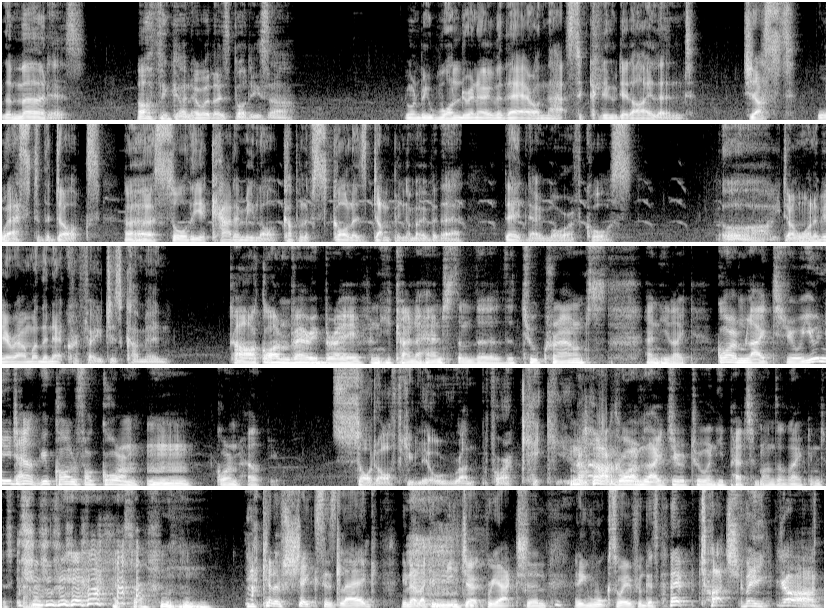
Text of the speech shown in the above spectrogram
The murders. I think I know where those bodies are. You want to be wandering over there on that secluded island, just west of the docks. I saw the academy lot, a couple of scholars dumping them over there. They'd know more, of course. Oh, you don't want to be around when the necrophages come in. Oh, Gorm very brave, and he kind of hands them the the two crowns, and he like Gorm likes you. You need help. You call for Gorm. Hmm. Gorm help you. Sod off, you little runt, before I kick you. Oh, Gorm liked you too, and he pats him on the leg and just kind of heads off. He kind of shakes his leg, you know, like a knee jerk reaction, and he walks away from him and goes, Hey, touch me! Oh,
